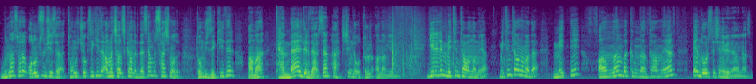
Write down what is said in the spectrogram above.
bundan sonra olumsuz bir şey söyle. Tonguç çok zekidir ama çalışkandır desem bu saçma olur. Tonguç zekidir ama tembeldir dersem ha şimdi oturur anlam yerine. Gelelim metin tamamlamaya. Metin tamamlamada metni anlam bakımından tamamlayan en doğru seçeneği belirlemen lazım.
